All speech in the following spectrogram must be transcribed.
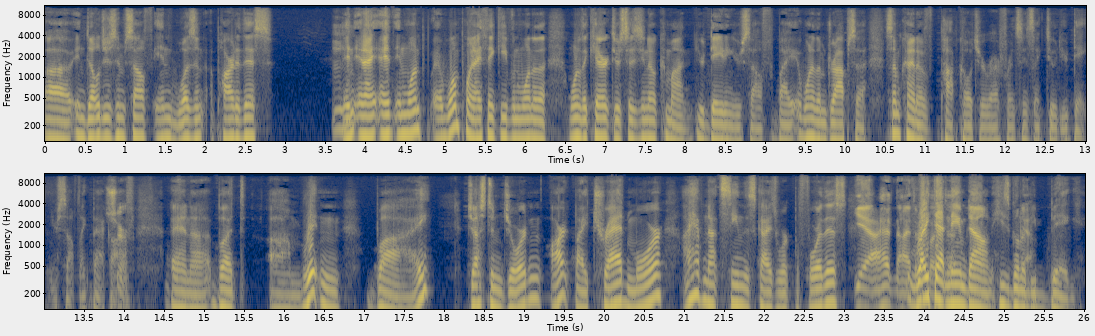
uh, indulges himself in wasn't a part of this. Mm-hmm. And, and I and in one at one point I think even one of the one of the characters says you know come on you're dating yourself by one of them drops a some kind of pop culture reference and he's like dude you're dating yourself like back Sure. off and uh, but um, written by Justin Jordan art by Tradd Moore I have not seen this guy's work before this Yeah, I had not. write that uh, name down he's going to yeah. be big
